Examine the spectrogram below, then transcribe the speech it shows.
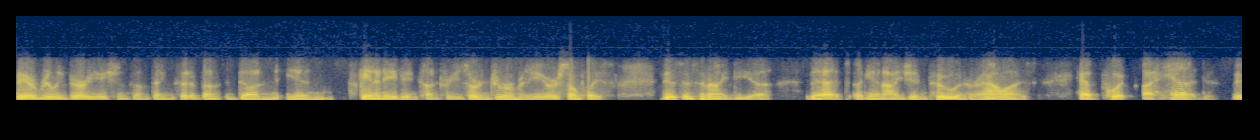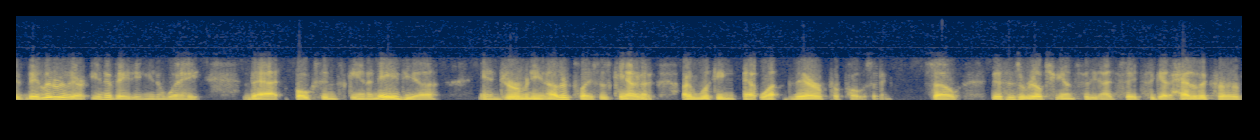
they are really variations on things that have been done in Scandinavian countries or in Germany or someplace. This is an idea that, again, Ai-jen Poo and her allies have put ahead. They, they literally are innovating in a way that folks in Scandinavia and Germany and other places, Canada, are looking at what they're proposing. So this is a real chance for the United States to get ahead of the curve.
